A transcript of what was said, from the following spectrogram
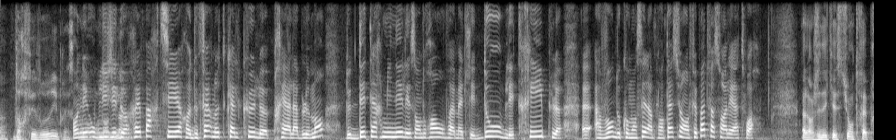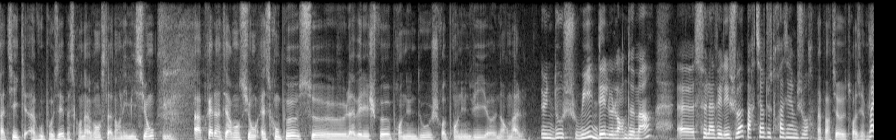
d'orfèvrerie presque. On est obligé de répartir, de faire notre calcul préalablement, de déterminer les endroits où on va mettre les doubles, les triples, euh, avant de commencer l'implantation. On ne le fait pas de façon aléatoire. Alors j'ai des questions très pratiques à vous poser parce qu'on avance là dans l'émission. Après l'intervention, est-ce qu'on peut se laver les cheveux, prendre une douche, reprendre une vie euh, normale? Une douche, oui, dès le lendemain. Euh, se laver les cheveux à partir du troisième jour. À partir du troisième jour.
